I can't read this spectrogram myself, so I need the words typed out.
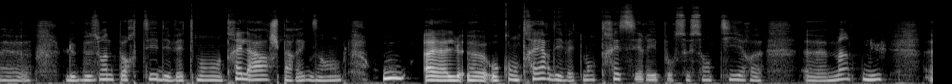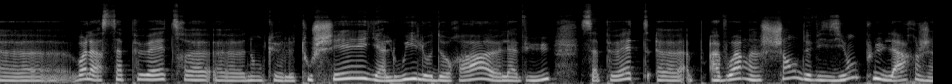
euh, le besoin de porter des vêtements très larges par exemple, ou euh, au contraire des vêtements très serrés pour se sentir euh, maintenu. voilà, ça peut être donc le toucher, il y a l'ouïe, l'odorat, la vue, ça peut être avoir un champ de vision plus large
